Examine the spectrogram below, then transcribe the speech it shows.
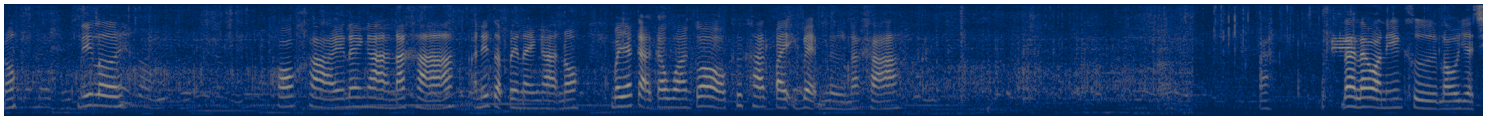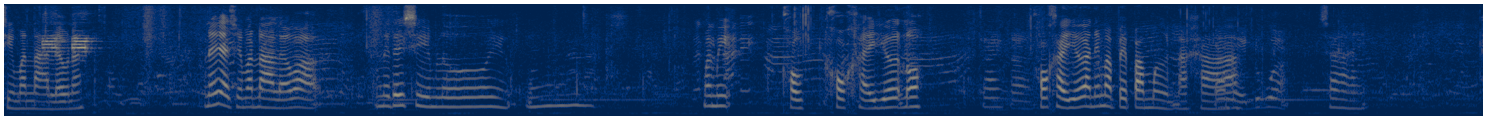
เนาะ นี่เลยขอขายในงานนะคะ อันนี้จะเป็นในงานเนาะบรรยากาศกลางวันก็คึกคักไปอีกแบบหนึ่งนะคะไปได้แล้วอันนี้คือเราอยากชิมมานานแล้วนะเนี่ยอยากชิมมานานแล้วอะไม่ได้ชิมเลยอืมมันมีเขาเขาขายเยอะเนาะใช่ค่ะเขาขายเยอะอันนี้มาเป็นปลาหมื่นนะคะปลาหมึกด้วยใช่ แพ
